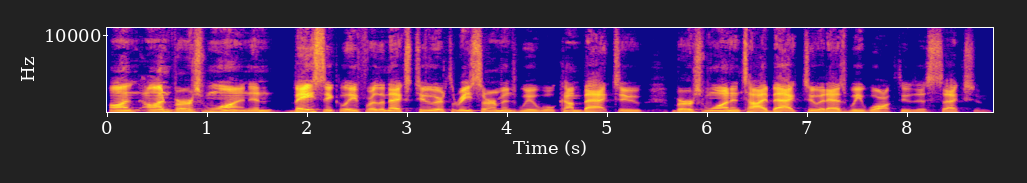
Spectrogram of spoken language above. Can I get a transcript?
on on verse 1 and basically for the next two or three sermons we will come back to verse 1 and tie back to it as we walk through this section.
